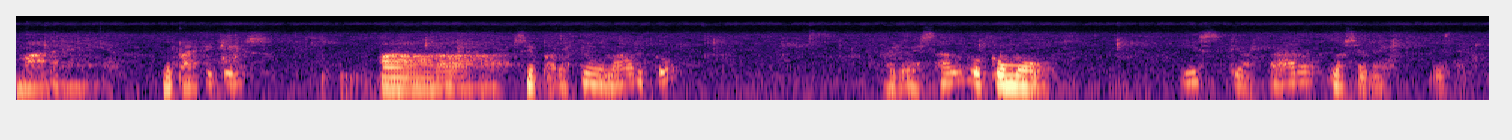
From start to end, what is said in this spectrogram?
Madre mía, me parece que es. Ah, se parece a un arco, pero es algo como. Es que raro, no se ve desde aquí.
